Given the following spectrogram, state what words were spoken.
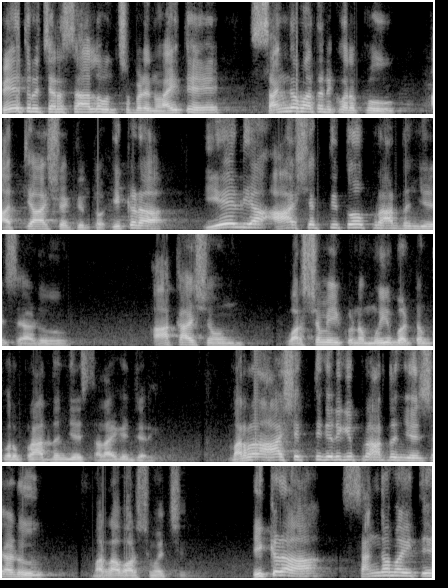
పేతురు చెరసాల్లో ఉంచబడను. అయితే సంఘం అతని కొరకు అత్యాశక్తితో ఇక్కడ ఏలియా ఆసక్తితో ప్రార్థన చేశాడు. ఆకాశం వర్షం వేయకుండా ముయ్యబట్టం కొరకు ప్రార్థన చేస్తే అలాగే జరిగింది. మరలా ఆసక్తి కలిగి ప్రార్థన చేశాడు. మరలా వర్షం వచ్చింది. ఇక్కడ సంఘం అయితే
